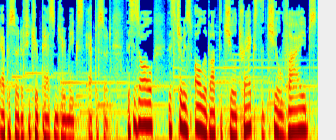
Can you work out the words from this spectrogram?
episode, a future passenger mix episode. This is all, this show is all about the chill tracks, the chill vibes.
